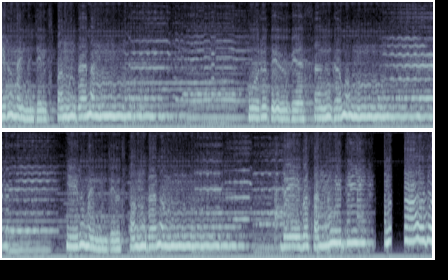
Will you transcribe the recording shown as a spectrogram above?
ഇരുനെഞ്ചിൽ സ്പന്ദനം. ഒരു ദിവ്യ സംഗമം. ഇരുനെഞ്ചിൽ സ്പന്ദനം. ദൈവസന്നിധിയിൽ അനുരാഗമേളനം.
